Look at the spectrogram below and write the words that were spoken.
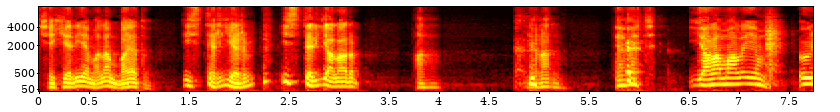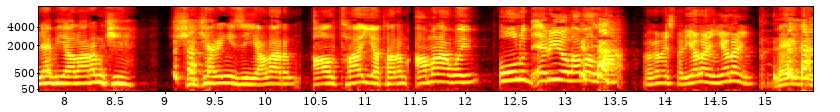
Şekeri yeme lan bayat. İster yerim, ister yalarım. Aa, yalarım. Evet, yalamalıyım. Öyle bir yalarım ki. Şekerinizi yalarım, 6 ay yatarım amına koyayım. Oğlum eriyor lan valla. Arkadaşlar yalayın yalayın. Beyler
